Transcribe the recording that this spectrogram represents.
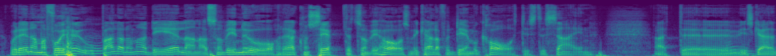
Och det är när man får ihop mm. alla de här delarna som vi når, det här konceptet som vi har som vi kallar för demokratisk design. Att mm. vi ska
